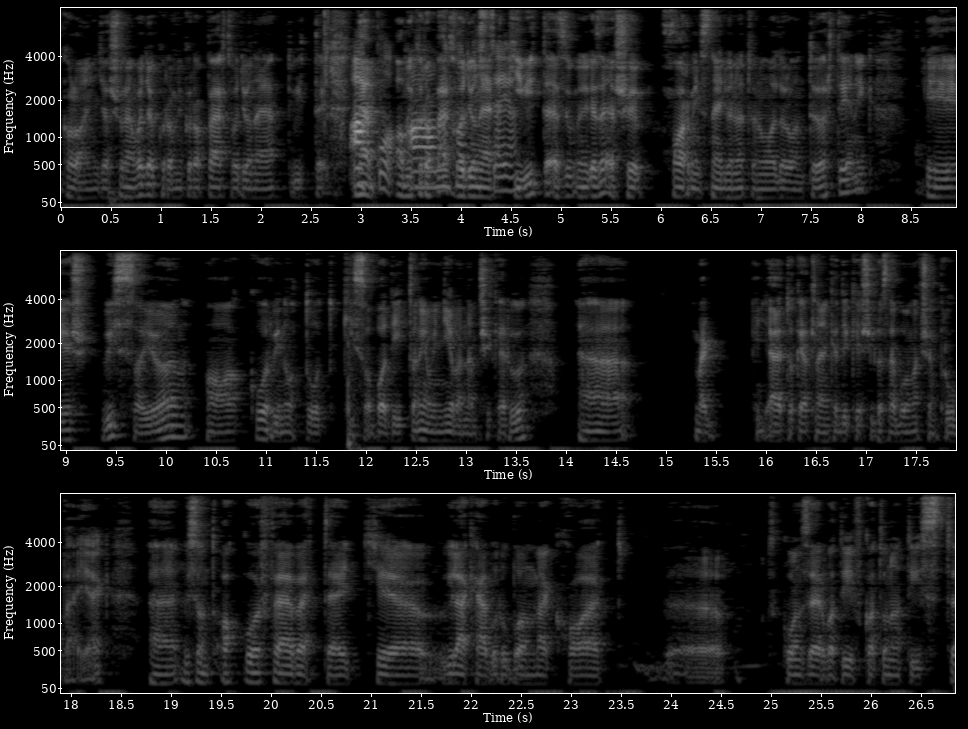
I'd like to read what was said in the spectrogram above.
kalandja során, vagy akkor, amikor a párt vagyonát vitte. Akkor, nem, amikor a, a párt vagyonát visszajön. kivitte, ez még az első 30-40-50 oldalon történik, és visszajön a Corvinottót kiszabadítani, ami nyilván nem sikerül, meg egy eltöketlenkedik, és igazából meg sem próbálják. Viszont akkor felvette egy világháborúban meghalt konzervatív katonatiszt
